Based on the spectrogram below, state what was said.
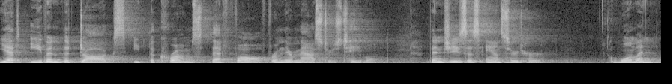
Yet even the dogs eat the crumbs that fall from their master's table. Then Jesus answered her, Woman,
